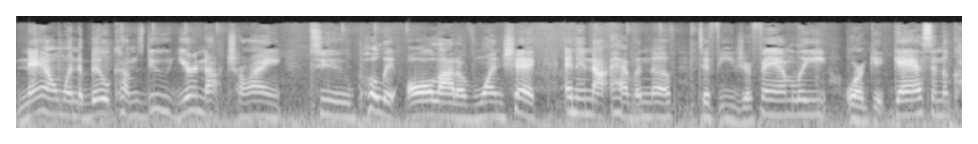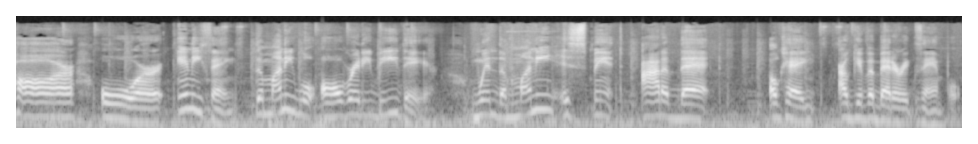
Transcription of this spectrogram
Now, when the bill comes due, you're not trying to pull it all out of one check and then not have enough to feed your family or get gas in the car or anything. The money will already be there when the money is spent out of that, okay, I'll give a better example.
